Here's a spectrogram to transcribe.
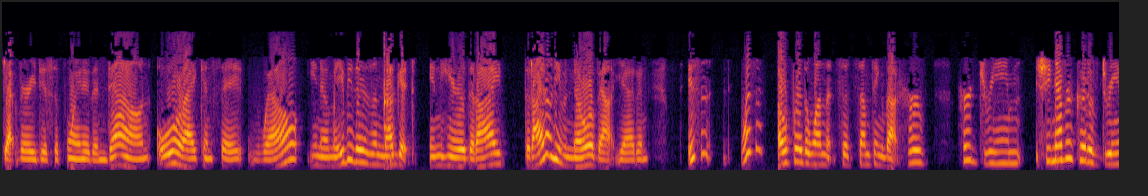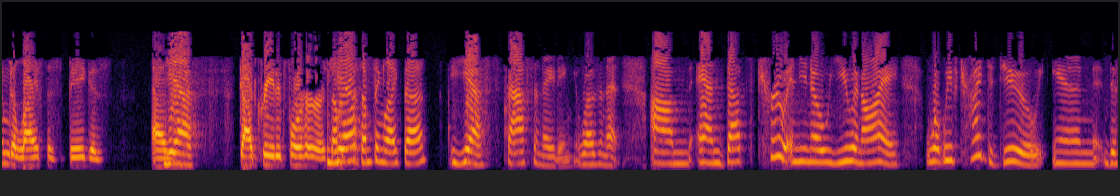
get very disappointed and down, or I can say, well, you know, maybe there's a nugget in here that I that I don't even know about yet. And isn't wasn't Oprah the one that said something about her her dream. She never could have dreamed a life as big as as Yes. God created for her, or something Yes. something like that. Yes, fascinating, wasn't it? Um, and that's true. And you know, you and I, what we've tried to do in this,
